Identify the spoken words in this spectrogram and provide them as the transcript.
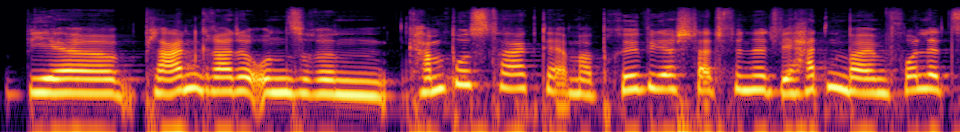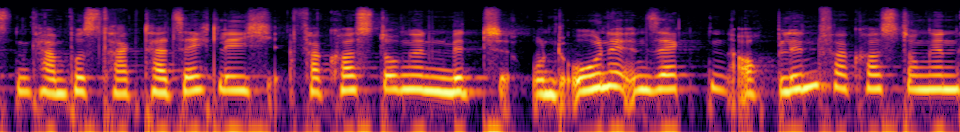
Wir planen gerade unseren Campustag, der im April wieder stattfindet. Wir hatten beim vorletzten Campustag tatsächlich Verkostungen mit und ohne Insekten, auch Blindverkostungen.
